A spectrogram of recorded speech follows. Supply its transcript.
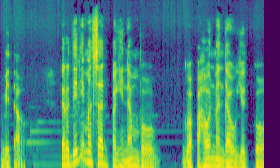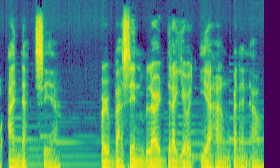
Bitaw. Pero dili man sad paghinambog, gwapahon man daw yun ko ana siya. Or basin blurred ra yun iyahang pananaw.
